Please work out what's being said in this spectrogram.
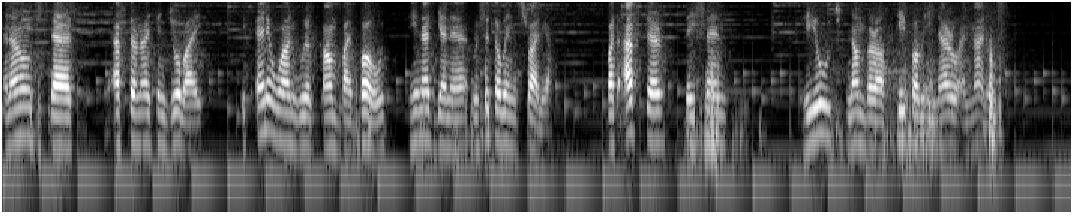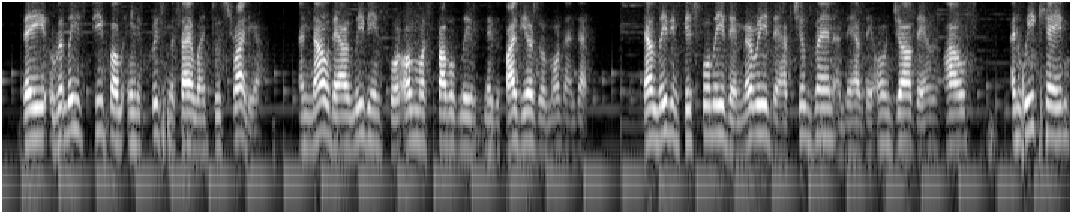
announced that after 19 July, if anyone will come by boat, he not gonna resettle in Australia. But after they send huge number of people in Nauru and Manus, they release people in Christmas Island to Australia. And now they are living for almost probably maybe five years or more than that. They're living peacefully, they're married, they have children, and they have their own job, their own house. And we came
